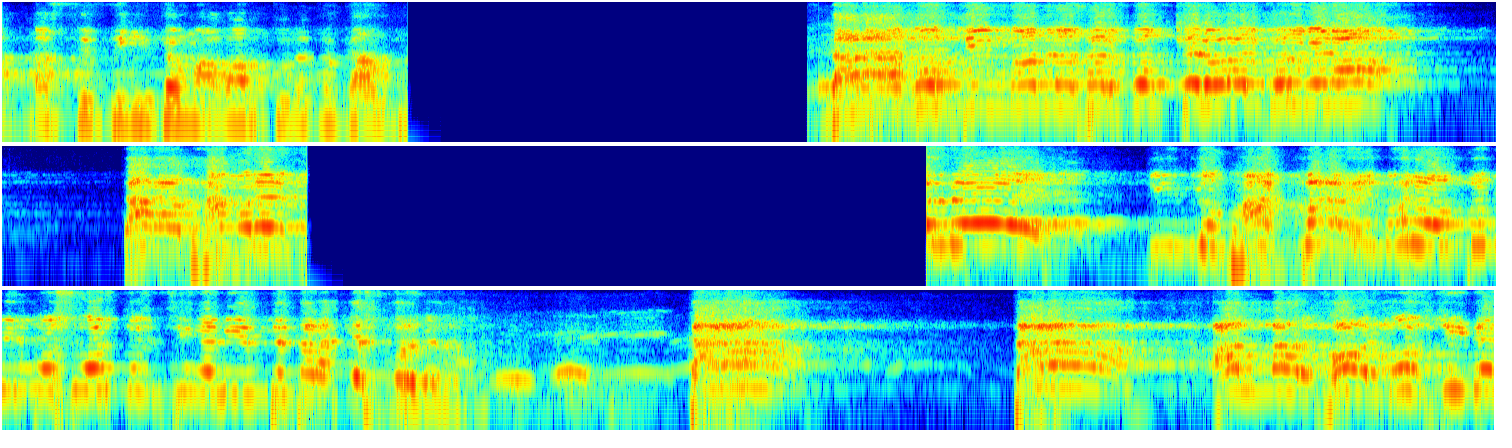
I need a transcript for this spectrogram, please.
আব্বাস সিদ্দিকিতে মা বাপ তুলে তো গাল তারা মসজিদ, মাদ্রাসার পক্ষে লড়াই করবে না। তারা ভাঙরের কিন্তু ভাট পাড়ার এই মানব পশু অর্জুন সিং এর বিরুদ্ধে তারা কেস করবে না। তারা তারা আল্লাহর ঘর মসজিদে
